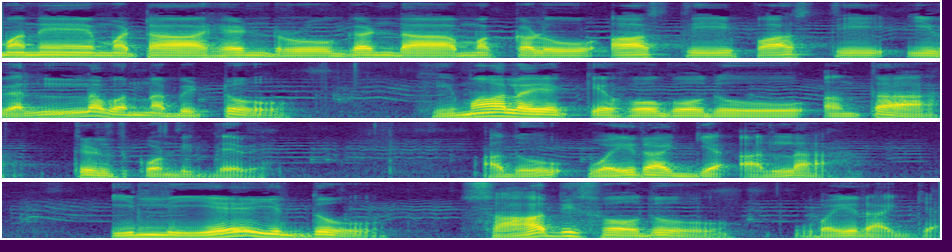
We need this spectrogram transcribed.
ಮನೆ, ಮಠ, ಹೆಂಡರು, ಗಂಡ, ಮಕ್ಕಳು, ಆಸ್ತಿ, ಪಾಸ್ತಿ ಇವೆಲ್ಲವನ್ನು ಬಿಟ್ಟು ಹಿಮಾಲಯಕ್ಕೆ ಹೋಗೋದು ಅಂತ ತಿಳಿದುಕೊಂಡಿದ್ದೇವೆ. ಅದು ವೈರಾಗ್ಯ ಅಲ್ಲ. ಇಲ್ಲಿಯೇ ಇದ್ದು ಸಾಧಿಸೋದು ವೈರಾಗ್ಯ.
